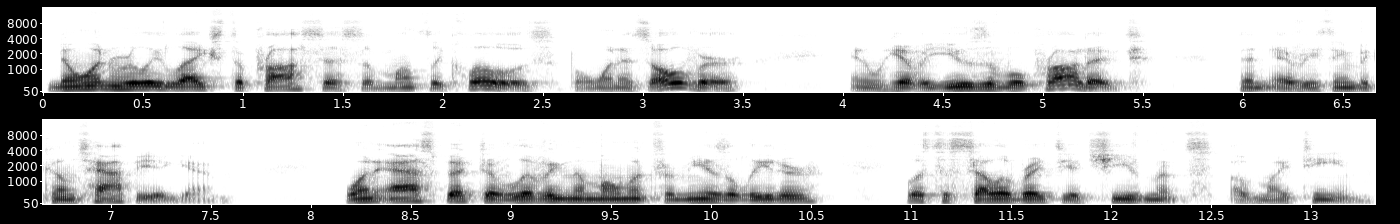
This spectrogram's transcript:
No one really likes the process of monthly close, but when it's over and we have a usable product, then everything becomes happy again. One aspect of living the moment for me as a leader was to celebrate the achievements of my team.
